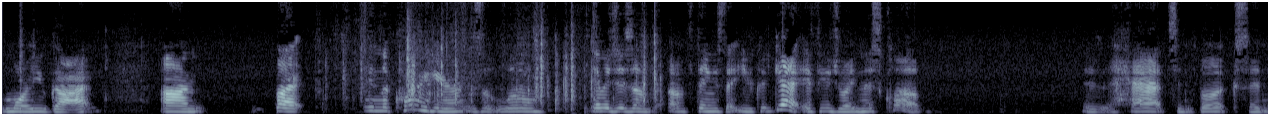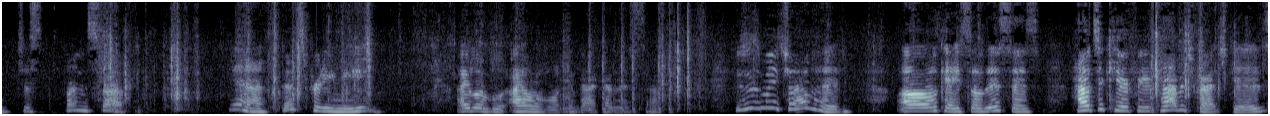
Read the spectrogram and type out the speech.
more you got. Um, but in the corner here is a little images of, of things that you could get if you join this club. There's hats and books and just fun stuff. Yeah, that's pretty neat. I love I love looking back on this stuff. This is my childhood. Oh, okay, so this says how to care for your Cabbage Patch Kids.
